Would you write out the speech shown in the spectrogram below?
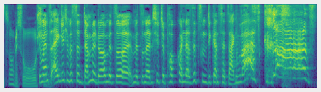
Ist auch nicht so schlimm. Du meinst, eigentlich müsste Dumbledore mit so, mit so einer Tüte Popcorn da sitzen und die ganze Zeit sagen, was krass!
